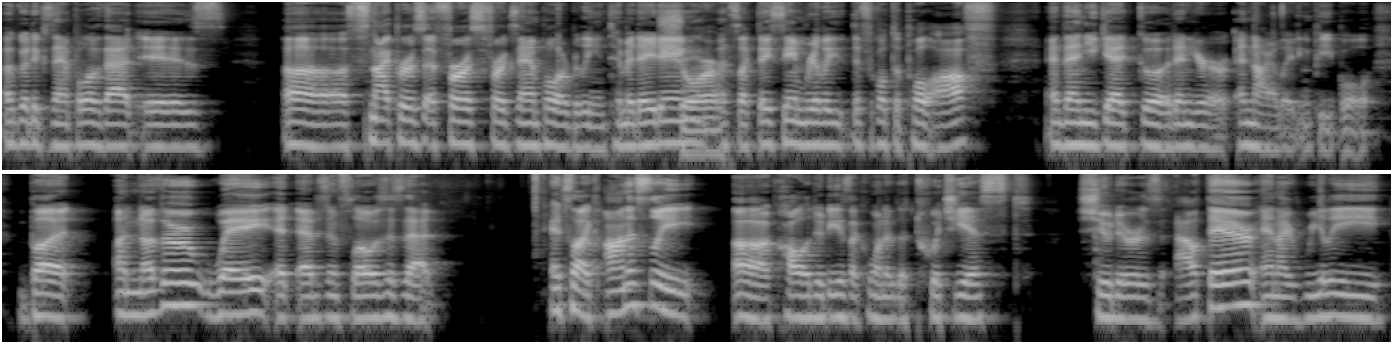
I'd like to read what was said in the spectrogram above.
a good example of that is uh snipers at first for example are really intimidating Sure. it's like they seem really difficult to pull off and then you get good and you're annihilating people but another way it ebbs and flows is that it's like honestly uh call of duty is like one of the twitchiest shooters out there and i really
